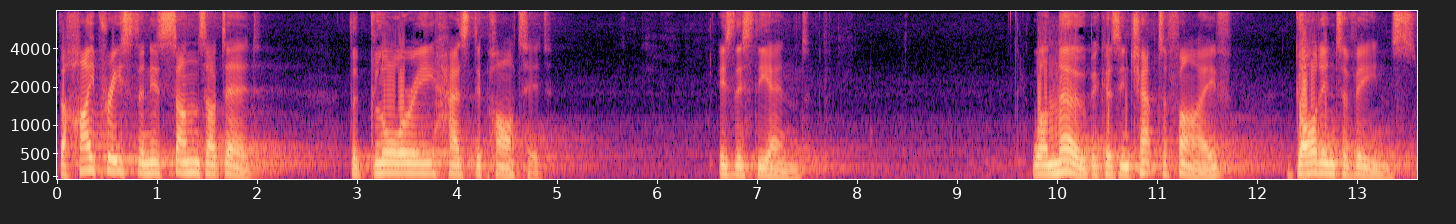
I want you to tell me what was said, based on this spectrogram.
The high priest and his sons are dead. The glory has departed. Is this the end? Well, no, because in chapter 5, God intervenes.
